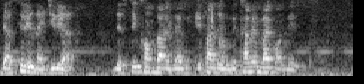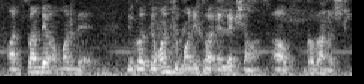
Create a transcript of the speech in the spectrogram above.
They are still in Nigeria. They still come back. They, in fact, they will be coming back on the on Sunday or Monday because they want to monitor elections of governorship.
